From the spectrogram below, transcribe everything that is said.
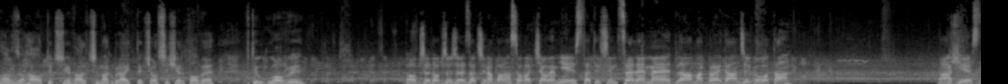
Bardzo chaotycznie walczy McBride, te ciosy sierpowe w tył głowy. Dobrze, dobrze, że zaczyna balansować ciałem. Nie jest statycznym celem e, dla McBride'a Andrzej Gołota. Tak jest.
